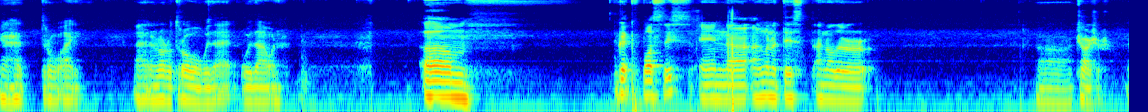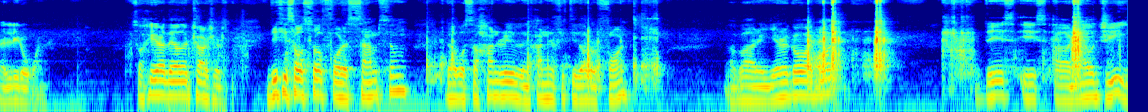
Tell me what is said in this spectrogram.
yeah, I had trouble I, I had a lot of trouble with that with that one. Um okay, pause this and uh, I'm gonna test another uh, charger, a little one. So here are the other chargers. This is also for a Samsung. that was a hundred and hundred fifty dollar phone about a year ago I bought. This is an LG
